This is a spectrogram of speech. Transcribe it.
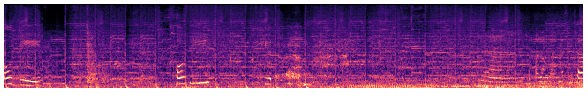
Cody. Cody. Cute. Ayan. Sa palanggan na sila.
